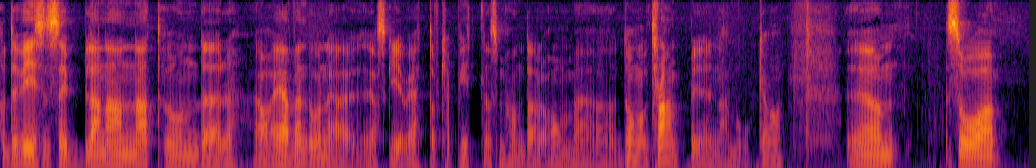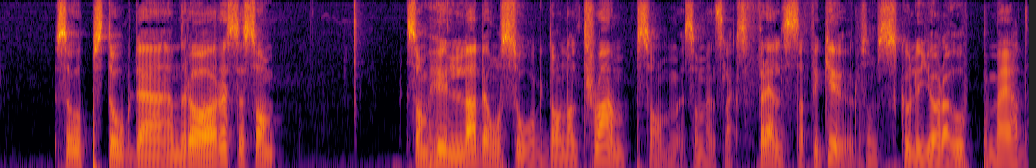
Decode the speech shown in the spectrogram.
och det visade sig bland annat under, ja, även då när jag skrev ett av kapitlen som handlar om eh, Donald Trump i den här boken. Ehm, så, så uppstod det en rörelse som, som hyllade och såg Donald Trump som, som en slags frälsarfigur som skulle göra upp med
